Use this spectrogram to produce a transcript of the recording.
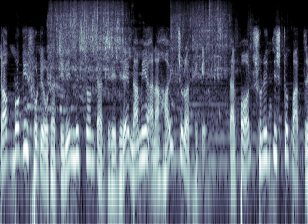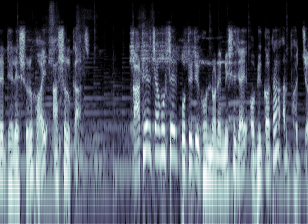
টকবগে ফুটে ওঠা চিনির মিশ্রণটা ধীরে ধীরে নামিয়ে আনা হয় চুলা থেকে। তারপর সুনির্দিষ্ট পাত্রে ঢেলে শুরু হয় আসল কাজ। কাঠের চামচের প্রতিটি ঘূর্ণনে মিশে যায় অভিজ্ঞতা আর ধৈর্য।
